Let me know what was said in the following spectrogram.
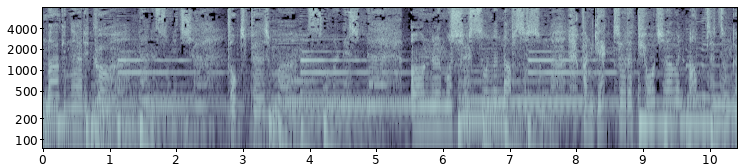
음악이 내리고 나는 숨이 차 복잡해진 마음 숨을 내쉬나 오늘 뭐 실수는 없었었나. 관객들의 표정은 어땠던가.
